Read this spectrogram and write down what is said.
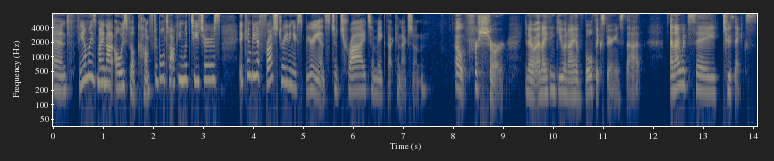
and families might not always feel comfortable talking with teachers. It can be a frustrating experience to try to make that connection. Oh, for sure. You know, and I think you and I have both experienced that. And I would say two things.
